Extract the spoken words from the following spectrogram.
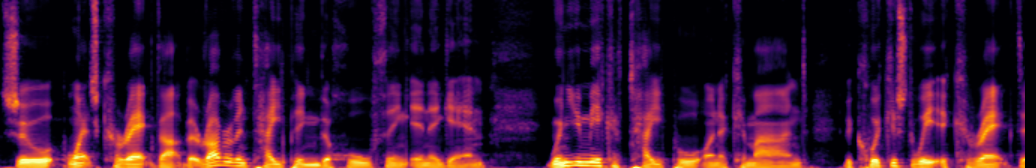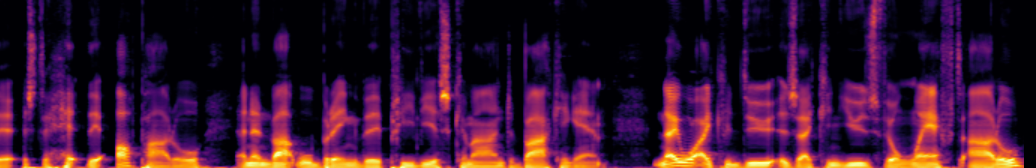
So let's correct that, but rather than typing the whole thing in again, when you make a typo on a command, the quickest way to correct it is to hit the up arrow and then that will bring the previous command back again. Now what I could do is I can use the left arrow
